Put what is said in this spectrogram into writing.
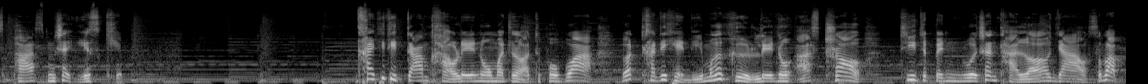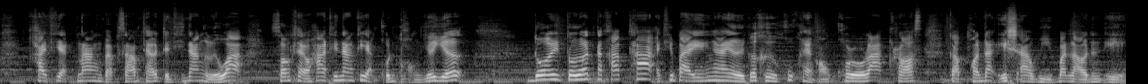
S Pass ไม่ใช่ S c a p ใครที่ติดตามข่าวเรโนมาตลอดจะพบว่ารถคันที่เห็นนี้มันก็คือ Renault Astral ที่จะเป็นเวอร์ชันฐานล้อยาวสำหรับ ใครที่อยากนั่งแบบ 3 แถว 7 ที่นั่ง หรือว่า 2 แถว 5 ที่นั่งที่อยากขนของเยอะๆ โดยตัวรถนะครับ ถ้าอธิบายง่ายๆเลยก็คือคู่แข่งของ Corolla Cross กับ Honda HRV บ้านเรานั่นเอง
